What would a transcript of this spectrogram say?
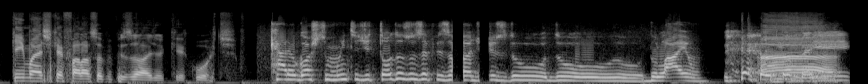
quem mais quer falar sobre o episódio que curte? Cara, eu gosto muito de todos os episódios do, do, do Lion. Ah, E,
